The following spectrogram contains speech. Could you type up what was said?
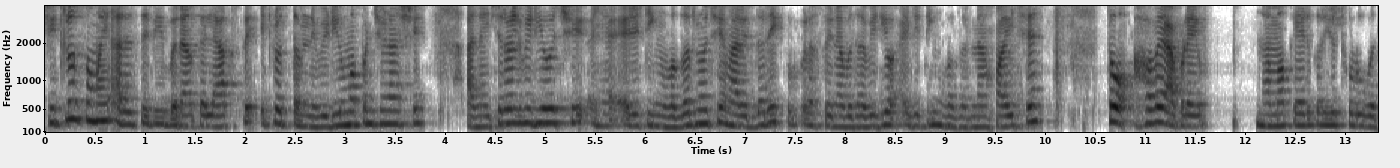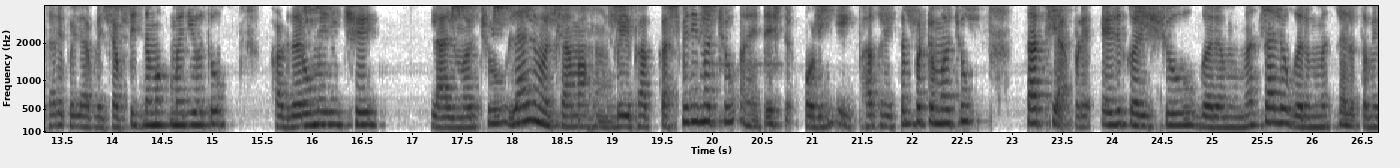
જેટલો સમય આ રેસીપી બનાવતા લાગશે, એટલો જ તમને વિડીયોમાં પણ જણાશે. આ નેચરલ વીડિયો છે, અહીંયા એડિટિંગ વગરનો છે. મારે દરેક રસોઈના બધા વીડિયો એડિટિંગ વગરના હોય છે. તો હવે આપણે નમક એડ કર્યું થોડું વધારે પહેલાં આપણે ચપટી નમક ઉમેર્યું હતું. હળદર ઉમેરી છે. લાલ મરચું, લાલ મરચાંમાં હું બે ભાગ કાશ્મીરી મરચું અને ટેસ્ટ અકોર્ડિંગ એક ભાગ રેતમ પટ્ટો મરચું. સાથે આપણે એડ કરીશું ગરમ મસાલો. ગરમ મસાલો તમે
